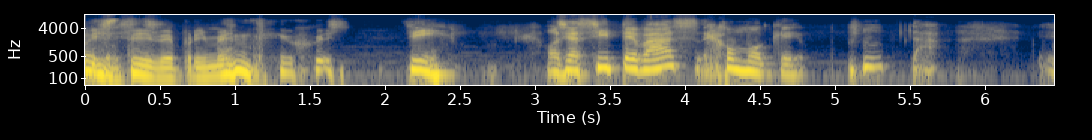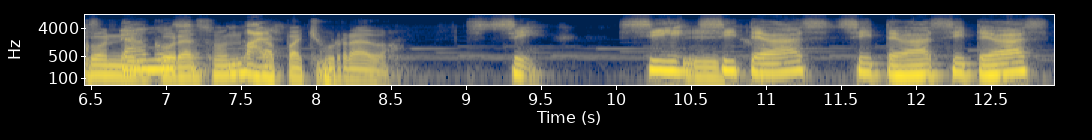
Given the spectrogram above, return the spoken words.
triste, y deprimente, güey. Sí. O sea, si te vas como que... con el corazón apachurrado. Sí. Sí, sí te vas, sí te vas, sí te vas.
